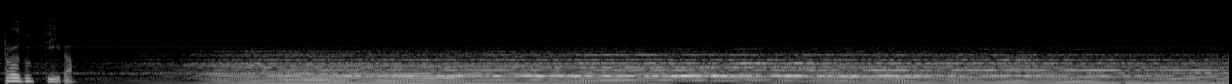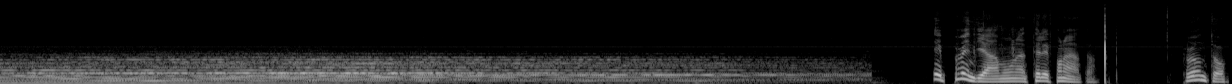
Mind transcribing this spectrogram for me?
produttiva. E prendiamo una telefonata. Pronto?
